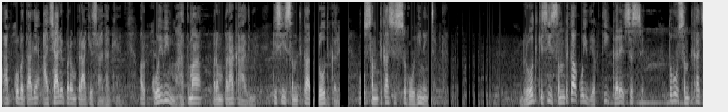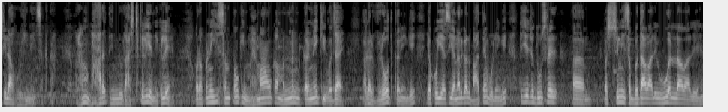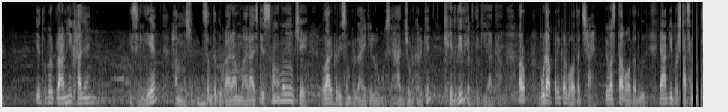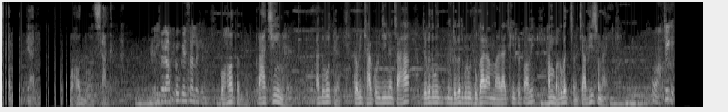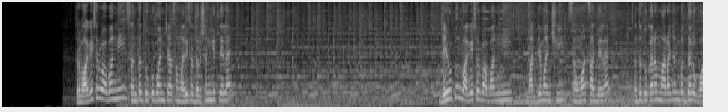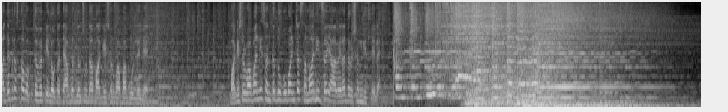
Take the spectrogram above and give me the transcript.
आपको बता दें, आचार्य परंपरा के साधक हैं। और कोई भी महात्मा परंपरा का आदमी किसी संत का विरोध करे वो संत का शिष्य हो ही नहीं सकता। विरोध किसी संत का कोई व्यक्ति करे शिष्य तो वो संत का चेला हो ही नहीं सकता। और हम भारत हिंदू राष्ट्र के लिए निकले हैं और अपने ही संतों की महिमाओं का मनन करने की बजाय अगर विरोध करेंगे या कोई ऐसी अनर्गल बातें बोलेंगे तो ये जो दूसरे पश्चिमी सभ्यता वाले, हु अल्लाह वाले हैं, ये तो फिर प्राण ही खा जाएँगे। इसलिए हमने संत तुकाराम महाराज के समूचे वारकरी संप्रदाय के लोगों से हाथ जोड़ करके खेद भी व्यक्त किया था। और पूरा परिकर बहुत अच्छा है व्यवस्था बहुत अद्भुत। यहाँ की प्रशासन व्यवस्था बहुत प्यारी बहुत बहुत साधु। फिर आपको कैसा लगा? बहुत अद्भुत प्राचीन है अद्भुत है। कभी ठाकुर जी ने चाहा जगत गुरु जगत गुरु तुकाराम महाराज की कृपा हुई हम भगवत चर्चा भी सुनाएँगे। तर वागेश्वर बाबांनी संत तुकोबांच्या समाधीचं दर्शन घेतलेलं आहे. देहूतून बागेश्वर बाबांनी माध्यमांशी संवाद साधलेला आहे. संत तुकाराम महाराजांबद्दल वादग्रस्त वक्तव्य केलं होतं त्याबद्दल सुद्धा बागेश्वर बाबा बोललेले आहेत. वागेश्वर बाबांनी संत तुकोबांच्या समाधीचं यावेळेला दर्शन घेतलेलं आहे.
